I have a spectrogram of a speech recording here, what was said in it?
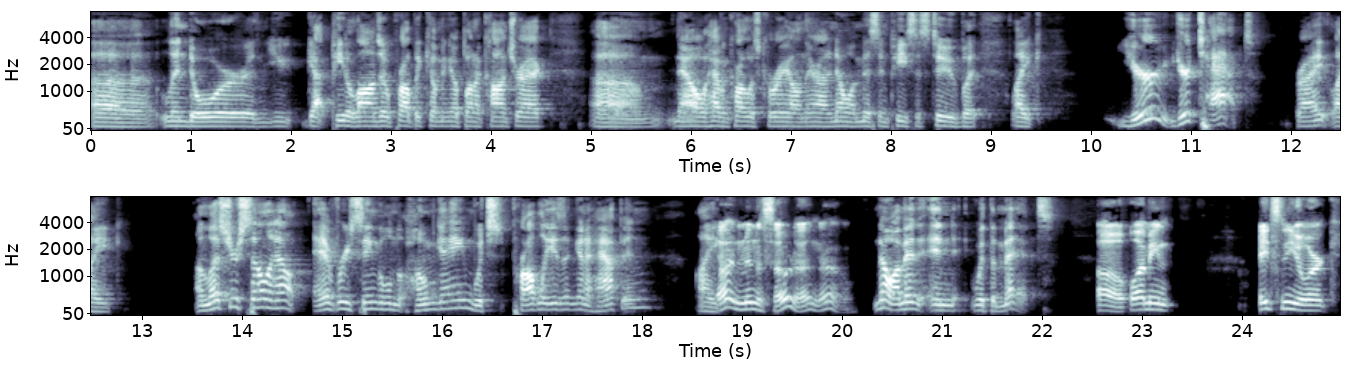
uh, Lindor, and you got Pete Alonso probably coming up on a contract. Um, now having Carlos Correa on there, I know I'm missing pieces too, but like you're you're tapped, right? Like unless you're selling out every single home game, which probably isn't going to happen. Like not in Minnesota, no. no, I mean, in with the Mets, Oh well, I mean, it's New York.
